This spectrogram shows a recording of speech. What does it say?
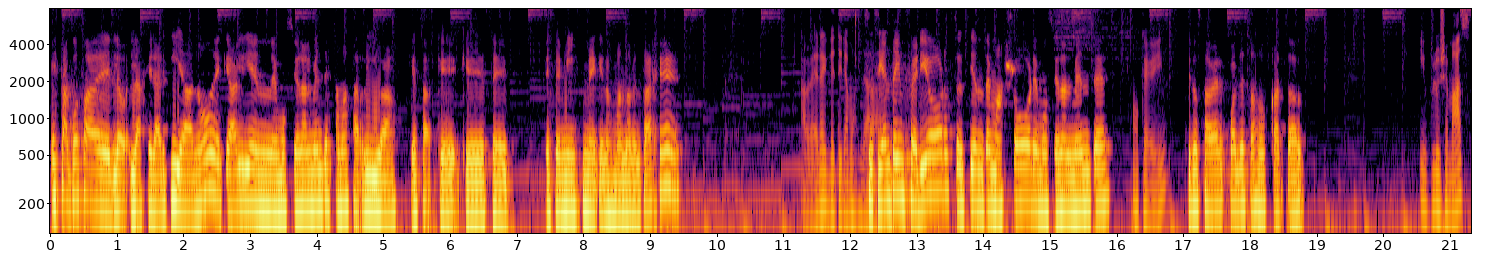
esta cosa de lo- la jerarquía, ¿no? De que alguien emocionalmente está más arriba que, esa, que, que ese, ese mismo que nos manda mensaje. A ver, ahí le tiramos la... Se siente inferior, se siente mayor emocionalmente. Ok. Quiero saber cuál de estas dos cartas. ¿Influye más?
